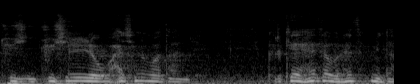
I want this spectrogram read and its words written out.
주시, 주시려고 하시는 거다. 이제 그렇게 해석을 했습니다.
